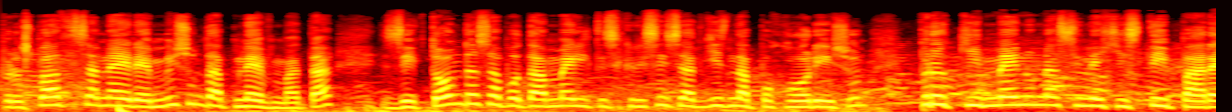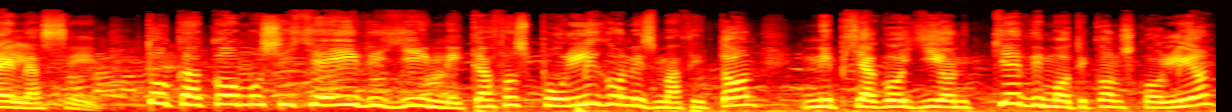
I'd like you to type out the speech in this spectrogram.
προσπάθησαν να ηρεμήσουν τα πνεύματα, ζητώντας από τα μέλη της Χρυσής Αυγής να αποχωρήσουν, προκειμένου να συνεχιστεί η παρέλαση. Το κακό όμως είχε ήδη γίνει, καθώς πολλοί γονείς μαθητών, νηπιαγωγείων και δημοτικών σχολείων,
